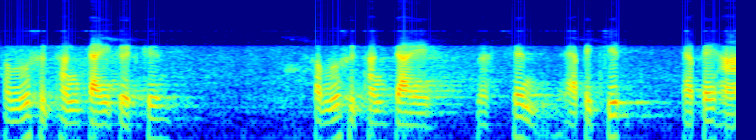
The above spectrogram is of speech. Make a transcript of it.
ความรู้สึกทางใจเกิดขึ้น ความรู้สึกทางใจนะเช่น แอบไปคิด แอบไปหา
